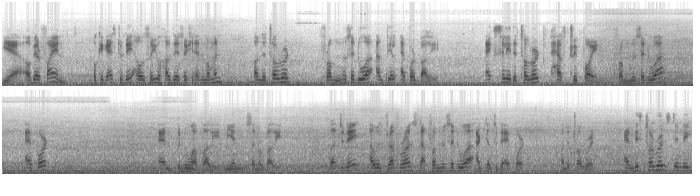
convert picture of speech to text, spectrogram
Yeah, hope you're fine. Okay guys, today I will show you how the situation at the moment on the toll road from Nusa Dua until Airport Bali. Actually the toll road has three points from Nusa Dua Airport and Benoa Bali, Nian Sanur Bali. But today I will drive around start from Nusa Dua until to the airport on the toll road. And this toll road is standing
